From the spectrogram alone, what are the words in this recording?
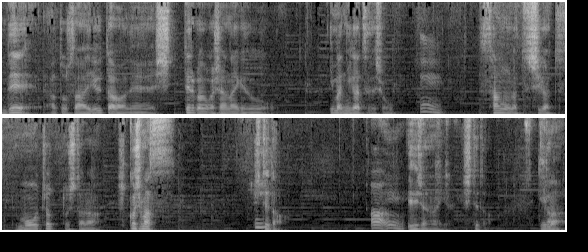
であとさゆうたはね知ってるかどうか知らないけど今2月でしょ？うん。3月4月もうちょっとしたら引っ越します。知ってた？あうん。えじゃない？よ知ってた？今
